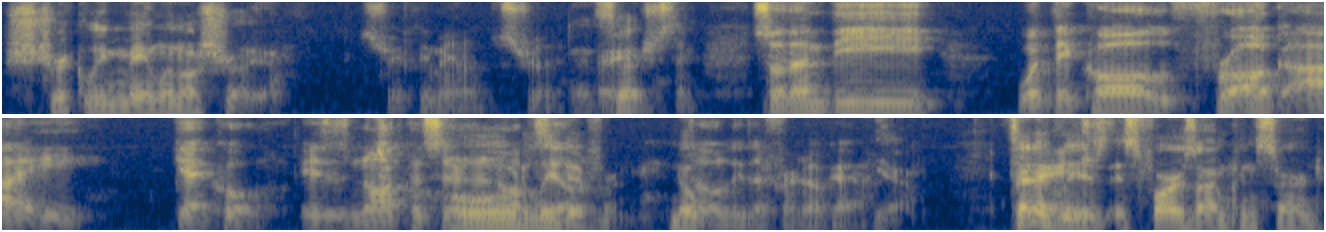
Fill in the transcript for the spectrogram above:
Strictly mainland Australia. strictly mainland Australia? That's Very it. interesting. So then the what they call frog eye gecko is not considered a Totally different. Nope. Totally different. Okay. Yeah. Technically, as, as far as I'm concerned,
